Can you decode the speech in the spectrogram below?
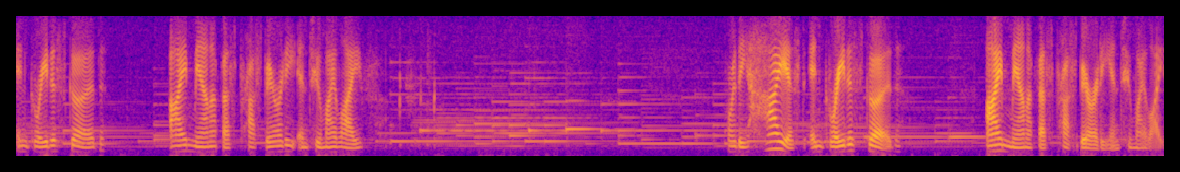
and greatest good, I manifest prosperity into my life. For the highest and greatest good, I manifest prosperity into my life.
